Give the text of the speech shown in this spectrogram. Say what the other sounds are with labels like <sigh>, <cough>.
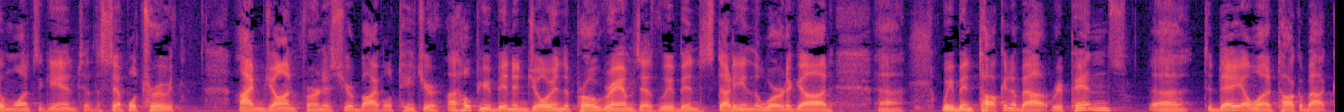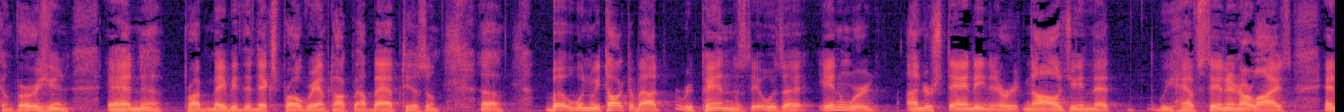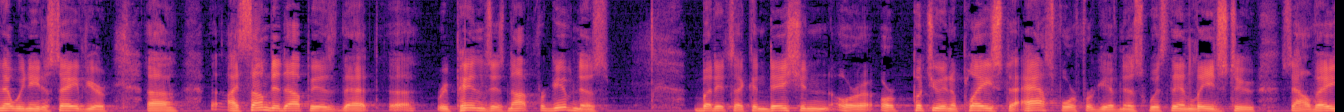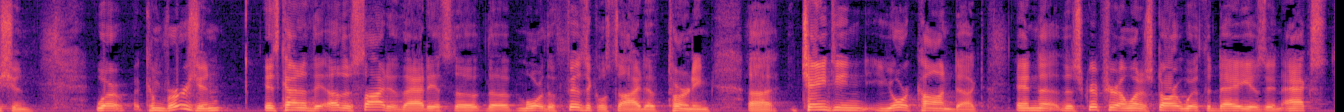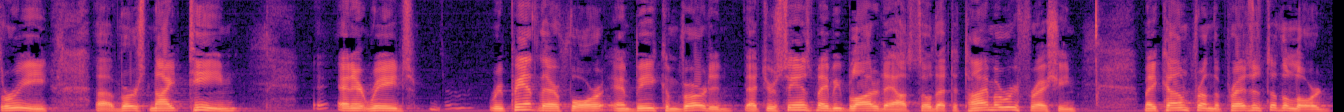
Welcome once again to the Simple Truth. I'm John Furness, your Bible teacher. I hope you've been enjoying the programs as we've been studying the Word of God. Uh, we've been talking about repentance. Uh, today, I want to talk about conversion, and uh, probably maybe the next program talk about baptism. Uh, but when we talked about repentance, it was an inward understanding or acknowledging that we have sin in our lives and that we need a Savior. Uh, I summed it up is that uh, repentance is not forgiveness, but it's a condition or, or puts you in a place to ask for forgiveness, which then leads to salvation. Where conversion is kind of the other side of that. It's the, the more the physical side of turning, uh, changing your conduct. And uh, the scripture I want to start with today is in Acts 3, uh, verse 19, and it reads, Repent therefore and be converted, that your sins may be blotted out, so that the time of refreshing may come from the presence of the Lord,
